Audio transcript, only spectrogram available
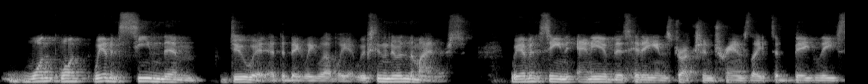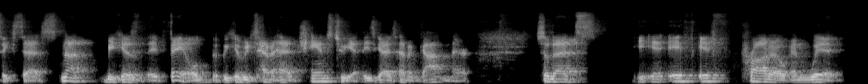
one one we haven't seen them do it at the big league level yet. We've seen them do it in the minors. We haven't seen any of this hitting instruction translate to big league success, not because they failed, but because we just haven't had a chance to yet. These guys haven't gotten there. So that's if if Pratto and Witt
